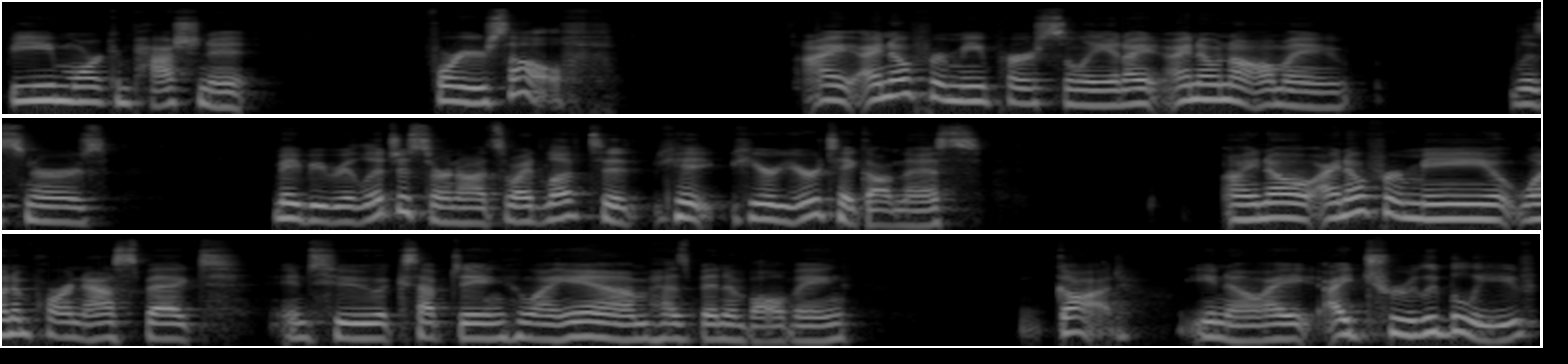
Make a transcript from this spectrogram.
be more compassionate for yourself? I, I know for me personally, and I, I know not all my listeners may be religious or not, so I'd love to hit, hear your take on this. I know I know for me, one important aspect into accepting who I am has been involving God. You know, I, I truly believe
